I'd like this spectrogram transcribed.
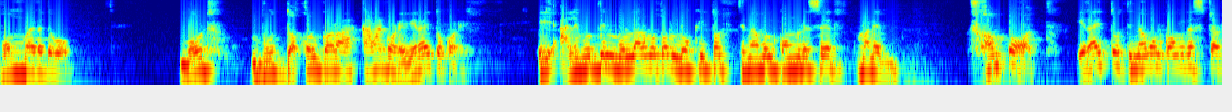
বোম মেরে দেবো। ভোট বুথ দখল করা কারা করে? এরাই তো করে। এই আলিমুদ্দিন মোল্লার মতন লোকই তো তৃণমূল কংগ্রেসের মানে সম্পদ, এরাই তো তৃণমূল কংগ্রেসটার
